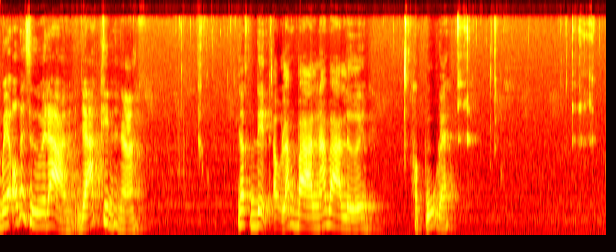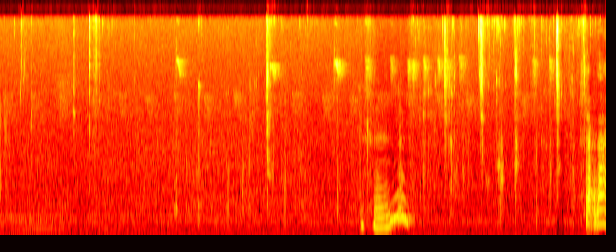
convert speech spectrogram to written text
เวลเอาไปซื้อเวลาอยากกินนะอยากเด็ดเอาล้างบานนะบานเลยเขาปลูกเลย จับได้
